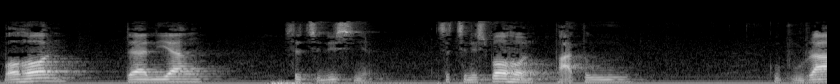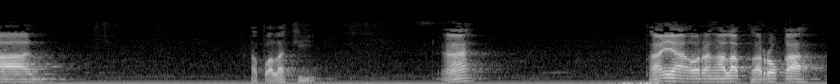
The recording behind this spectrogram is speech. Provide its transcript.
pohon dan yang sejenisnya sejenis pohon batu kuburan apalagi Hah? Banyak orang alap barokah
